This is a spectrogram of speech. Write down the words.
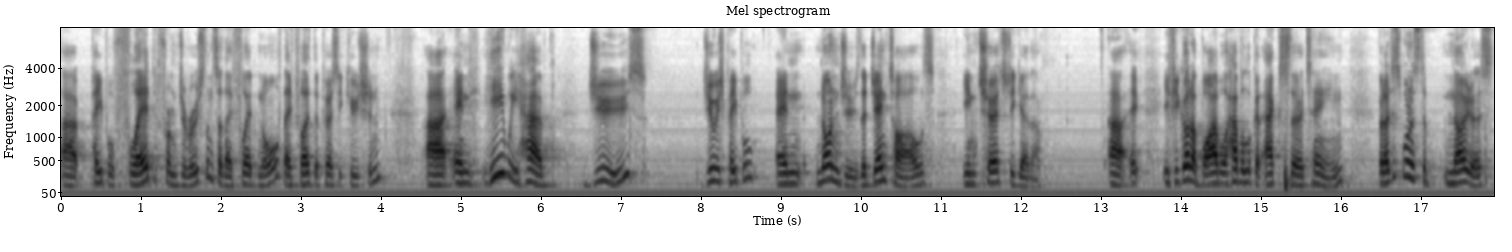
uh, people fled from Jerusalem, so they fled north, they fled the persecution. Uh, and here we have Jews, Jewish people, and non Jews, the Gentiles, in church together. Uh, if you've got a Bible, have a look at Acts 13. But I just want us to notice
